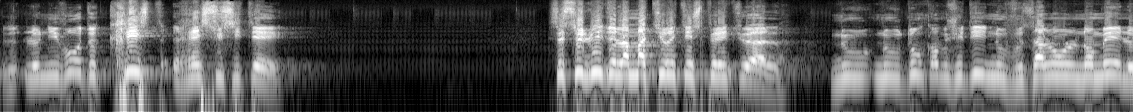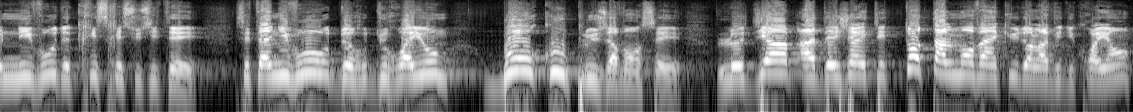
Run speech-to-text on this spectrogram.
le niveau de Christ ressuscité. C'est celui de la maturité spirituelle. Nous, donc, comme je dis, nous allons le nommer le niveau de Christ ressuscité. C'est un niveau du royaume beaucoup plus avancé. Le diable a déjà été totalement vaincu dans la vie du croyant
